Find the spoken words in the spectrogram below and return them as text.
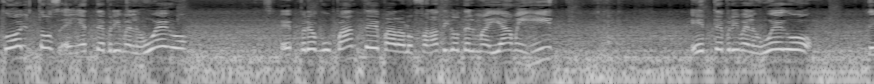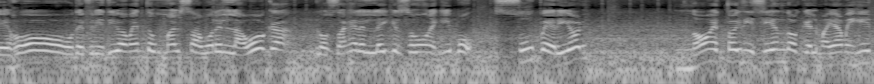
cortos en este primer juego. Es preocupante para los fanáticos del Miami Heat. Este primer juego dejó definitivamente un mal sabor en la boca. Los Ángeles Lakers son un equipo superior. No estoy diciendo que el Miami Heat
